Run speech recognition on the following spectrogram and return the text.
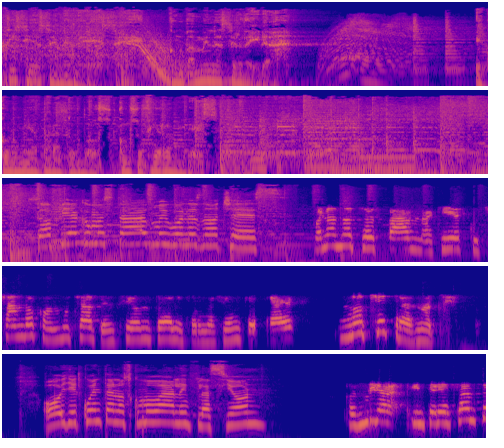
Noticias MBS con Pamela Cerdeira. Economía para todos con Sofía Ramírez. Sofía, ¿cómo estás? Muy buenas noches. Buenas noches, Pam. Aquí escuchando con mucha atención toda la información que traes noche tras noche. Oye, cuéntanos cómo va la inflación. Pues mira, interesante,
